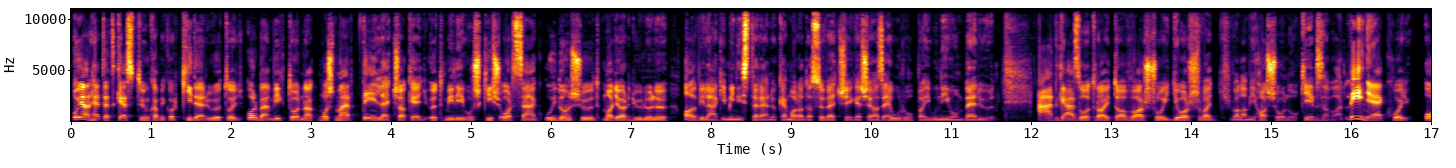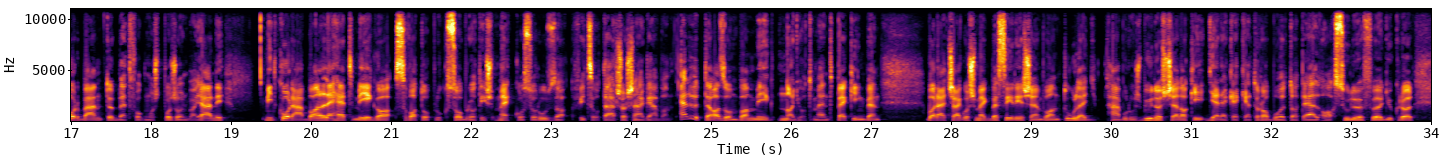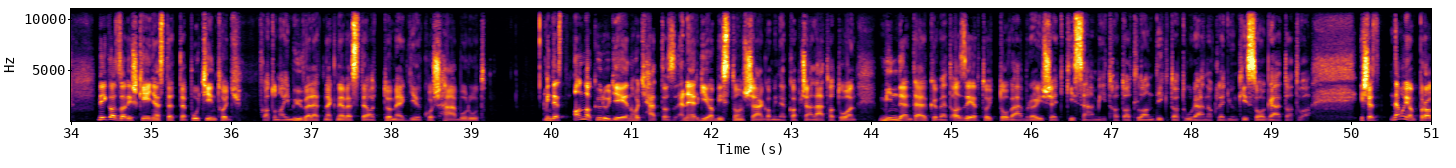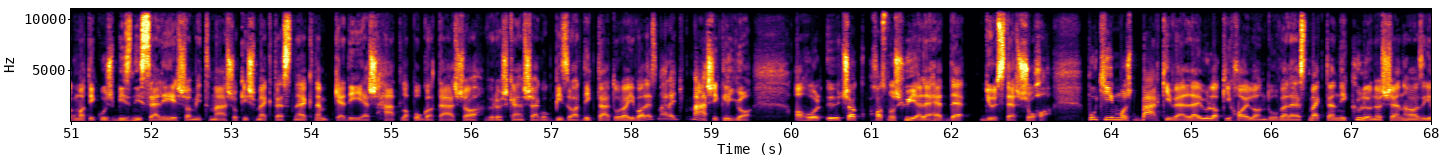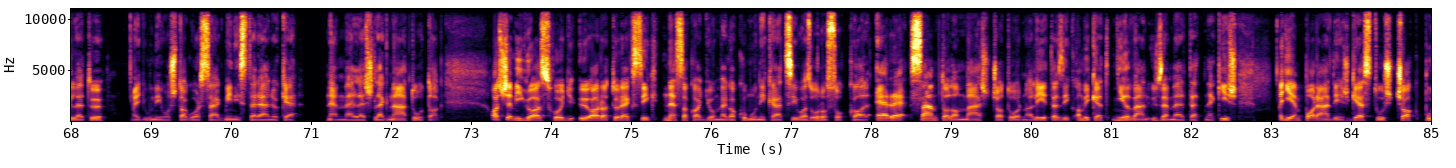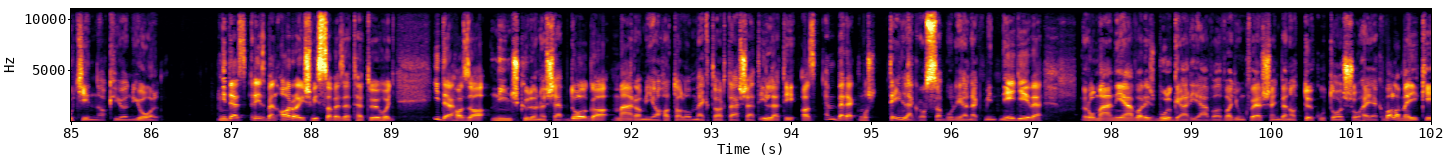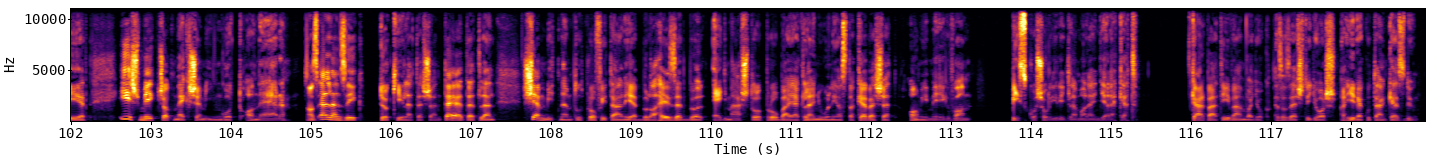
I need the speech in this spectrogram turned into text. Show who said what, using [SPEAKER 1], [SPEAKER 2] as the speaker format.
[SPEAKER 1] Olyan hetet kezdtünk, amikor kiderült, hogy Orbán Viktornak most már tényleg csak egy 5 milliós kis ország újdonsült, magyar gyűlölő, alvilági miniszterelnöke marad a szövetségese az Európai Unión belül. Átgázolt rajta a varsói gyors vagy valami hasonló képzavar. Lényeg, hogy Orbán többet fog most Pozsonyba járni, mint korábban lehet még a Svatopluk szobrot is megkoszorúzza Ficó társaságában. Előtte azonban még nagyot ment Pekingben, barátságos megbeszélésen van túl egy háborús bűnössel, aki gyerekeket raboltat el a szülőföldjükről, még azzal is kényeztette Putyint, hogy katonai műveletnek nevezte a tömeggyilkos háborút, Mindezt annak ürügyén, hogy hát az energiabiztonság, aminek kapcsán láthatóan mindent elkövet azért, hogy továbbra is egy kiszámíthatatlan diktatúrának legyünk kiszolgáltatva. És ez nem olyan pragmatikus bizniszelés, amit mások is megtesznek, nem kedélyes hátlapogatás a vöröskánságok bizarr diktátoraival, ez már egy másik liga, ahol ő csak hasznos hülye lehet, de győztes soha. Putyin most bárkivel leül, aki hajlandó vele ezt megtenni, különösen, ha az illető egy uniós tagország miniszterelnöke nem mellesleg NATO tag. Az sem igaz, hogy ő arra törekszik, ne szakadjon meg a kommunikáció az oroszokkal. Erre számtalan más csatorna létezik, amiket nyilván üzemeltetnek is. Egy ilyen parádés gesztus csak Putyinnak jön jól. Mindez részben arra is visszavezethető, hogy idehaza nincs különösebb dolga, már ami a hatalom megtartását illeti, az emberek most tényleg rosszabbul élnek, mint négy éve, Romániával és Bulgáriával vagyunk versenyben a tök utolsó helyek valamelyikéért, és még csak meg sem ingott a NER. Az ellenzék tökéletesen tehetetlen, semmit nem tud profitálni ebből a helyzetből, egymástól próbálják lenyúlni azt a keveset, ami még van. Piszkosol irigylem a lengyeleket. Kárpát Iván vagyok, ez az Esti Gyors, a hírek után kezdünk.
